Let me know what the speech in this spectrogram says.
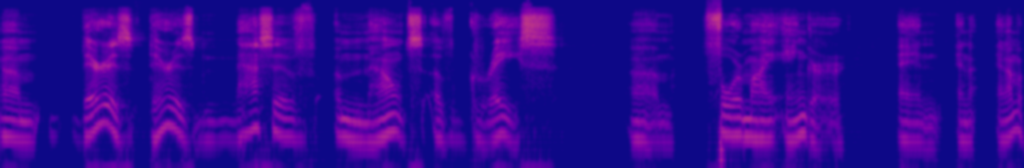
um, there is there is massive amounts of grace um, for my anger, and and and I'm a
